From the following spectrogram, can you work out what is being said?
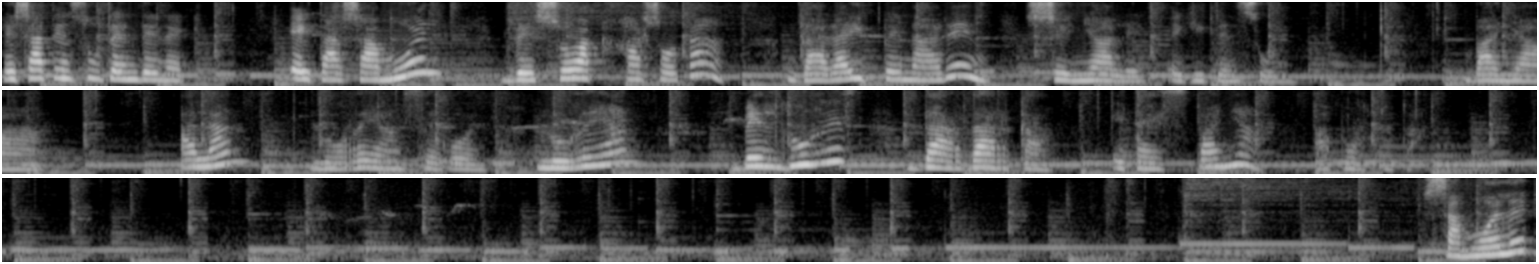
esaten zuten denek. Eta Samuel besoak jasota garaipenaren seinale egiten zuen. Baina alan lurrean zegoen. Lurrean beldurrez dardarka eta Espainia apurtuta. Samuelek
